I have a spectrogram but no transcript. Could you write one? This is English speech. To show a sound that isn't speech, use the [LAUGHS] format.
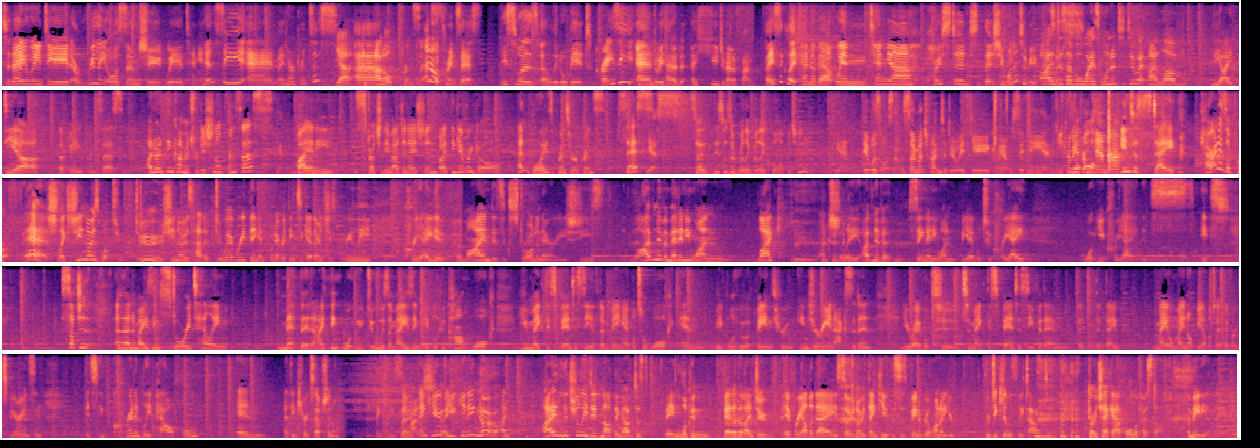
Today we did a really awesome shoot with Tanya Hennessy and made her a princess. Yeah, an Uh, adult princess. Adult princess. This was a little bit crazy and we had a huge amount of fun. Basically, it came about when Tanya posted that she wanted to be a princess. I just have always wanted to do it. I love the idea of being a princess. I don't think I'm a traditional princess Yeah. by any stretch of the imagination, but I think every girl and boy is a prince or a princess. Yes. So this was a really, really cool opportunity. Yeah, it was awesome. It was so much fun to do it with you coming up to Sydney and you coming Yeah, from oh, Canberra. Interstate. Karen is a profesh. Like she knows what to do. She knows how to do everything and put everything together and she's really creative. Her mind is extraordinary. She's I've never met anyone like you actually. [LAUGHS] I've never seen anyone be able to create what you create. It's it's such a, an amazing storytelling method and i think what you do is amazing. People who can't walk you make this fantasy of them being able to walk and people who have been through injury and accident you're able to to make this fantasy for them that, that they may or may not be able to ever experience. And it's incredibly powerful and i think you're exceptional. Thank you so, so much. thank you. Are you kidding? No i i literally did nothing. I've just been looking better than i do every other day. So no thank you. This has been a real honor. You're ridiculously talented. [LAUGHS] Go check out all of her stuff immediately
